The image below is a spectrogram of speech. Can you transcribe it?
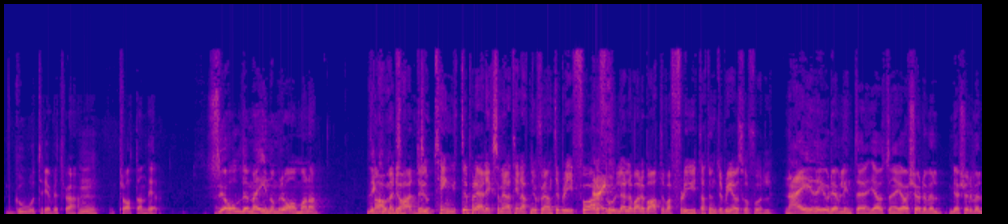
god och trevlig tror jag. Pratade en del. Så jag hållde mig inom ramarna. Ja, men du, hade, du tänkte på det liksom hela tiden, att nu får jag inte bli för Nej. full, eller var det bara att det var flyt att du inte blev så full? Nej, det gjorde jag väl inte. Jag, jag, körde, väl, jag körde väl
